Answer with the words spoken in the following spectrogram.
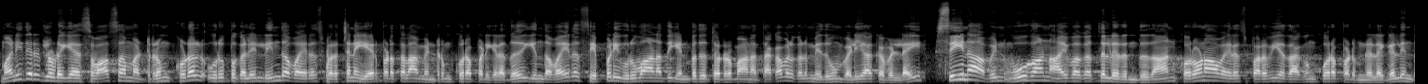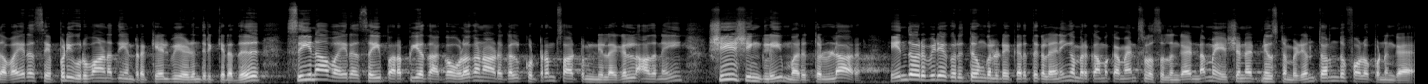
மனிதர்களுடைய சுவாசம் மற்றும் குடல் உறுப்புகளில் இந்த வைரஸ் பிரச்சனை ஏற்படுத்தலாம் என்றும் கூறப்படுகிறது. இந்த வைரஸ் எப்படி உருவானது என்பது தொடர்பான தகவல்களும் எதுவும் வெளியாகவில்லை. சீனாவின் ஊகான் ஆய்வகத்தில் இருந்துதான் கொரோனா வைரஸ் பரவியதாகவும் கூறப்படும் நிலையில் இந்த வைரஸ் எப்படி உருவானது என்ற கேள்வி எழுந்திருக்கிறது. சீனா வைரஸை பரப்பியதாக உலக நாடுகள் குற்றம் சாட்டும் நிலையில் அதனை ஷி ஷிங்லி மறுத்துள்ளார். இந்த ஒரு வீடியோ குறித்து உங்களுடைய கருத்துக்களை நீங்கள் மறக்காம கமெண்ட்ஸில் சொல்லுங்கள் நம்ம ஏஷியநெட் நியூஸ் தமிழையும் தொடர்ந்து ஃபாலோ பண்ணுங்கள்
